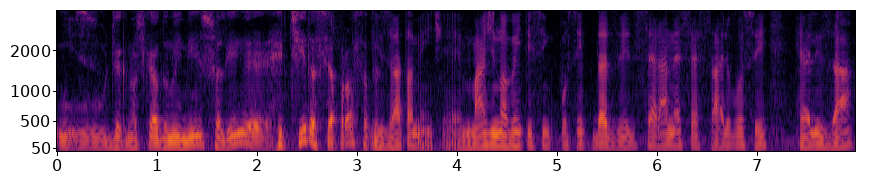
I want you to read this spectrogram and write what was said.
o, o, diagnosticado no início ali, é, retira-se a próstata? Exatamente. É, mais de 95% das vezes será necessário você realizar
